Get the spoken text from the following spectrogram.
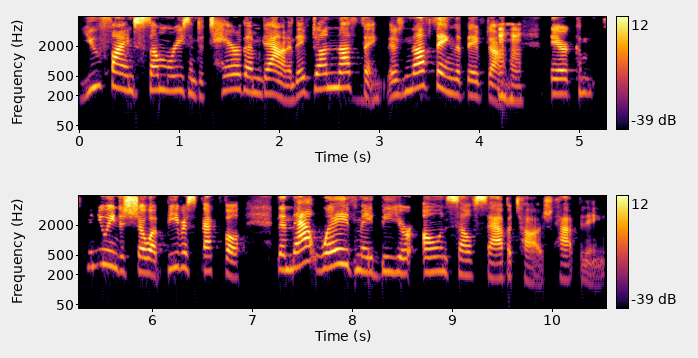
you find some reason to tear them down and they've done nothing. Mm-hmm. there's nothing that they've done. Mm-hmm. they're continuing to show up. Be respectful. Then that wave may be your own self-sabotage happening.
